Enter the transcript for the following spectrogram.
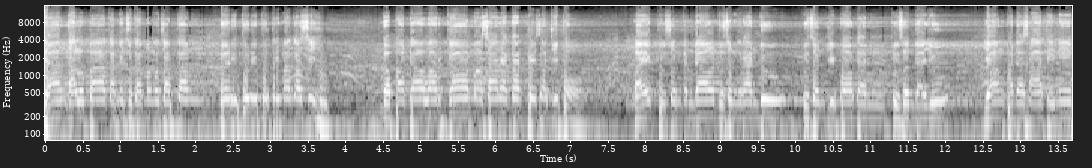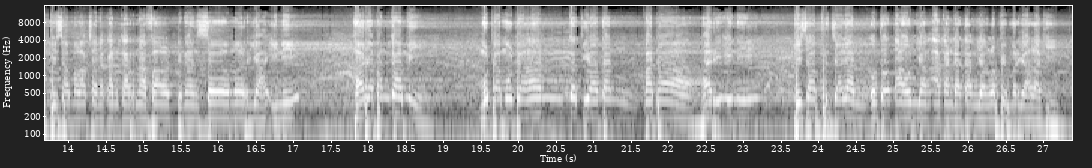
Dan tak lupa kami juga mengucapkan beribu-ribu terima kasih kepada warga masyarakat Desa Jipo, baik Dusun Kendal, Dusun Ngerandu, Dusun Jipo, dan Dusun Dayu yang pada saat ini bisa melaksanakan karnaval dengan semeriah ini. Harapan kami, mudah-mudahan kegiatan pada hari ini bisa berjalan untuk tahun yang akan datang yang lebih meriah lagi.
